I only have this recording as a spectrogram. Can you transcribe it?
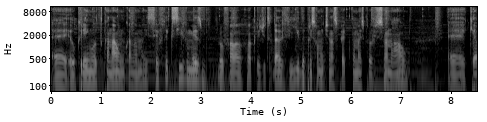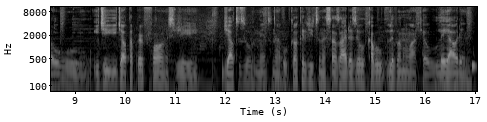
É, eu criei um outro canal, um canal mais reflexivo mesmo, para eu falar o que eu acredito da vida, principalmente no aspecto mais profissional, é, que é o. e de, de alta performance, de, de alto desenvolvimento, né? O que eu acredito nessas áreas eu acabo levando lá, que é o Layout, né?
